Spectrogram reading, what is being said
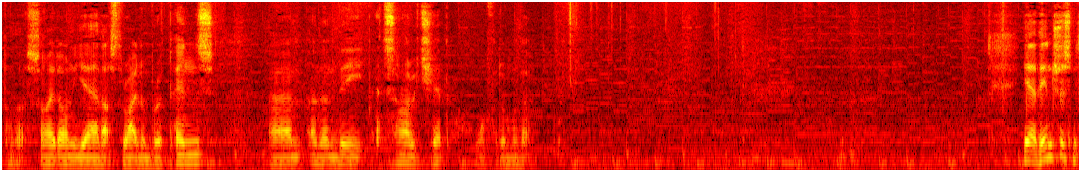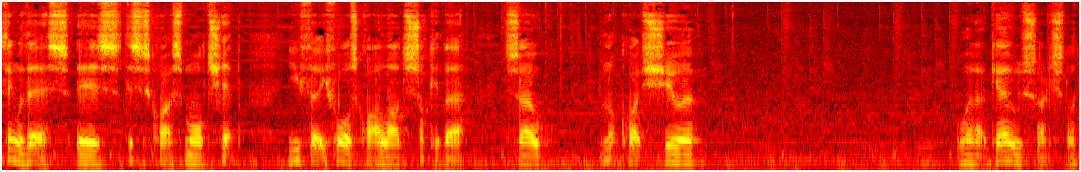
put that side on, yeah, that's the right number of pins. Um, and then the Atari chip. What have I done with it? Yeah, the interesting thing with this is this is quite a small chip. U34 is quite a large socket there, so I'm not quite sure where that goes actually.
